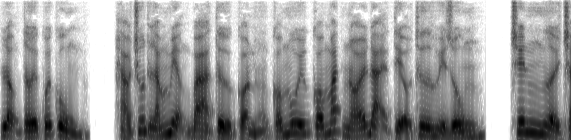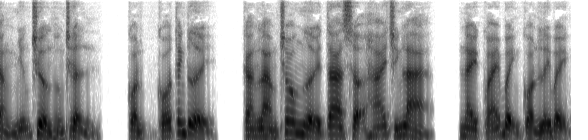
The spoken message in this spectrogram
lộng tới cuối cùng, hảo chút lắm miệng bà tử còn có mũi có mắt nói đại tiểu thư hủy dung, trên người chẳng những trường hồng trần, còn có thanh tưởi, càng làm cho người ta sợ hãi chính là, này quái bệnh còn lây bệnh.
